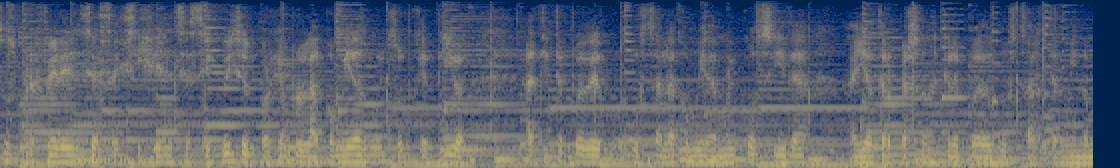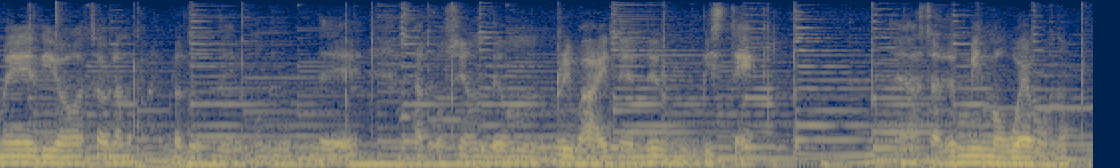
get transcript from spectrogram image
sus preferencias, exigencias y juicios. Por ejemplo, la comida es muy subjetiva. A ti te puede gustar la comida muy cocida, hay otra persona que le puede gustar término medio. Estoy hablando, por ejemplo, de, la cocción de un ribeye, de, un bistec, hasta de un mismo huevo, ¿no?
